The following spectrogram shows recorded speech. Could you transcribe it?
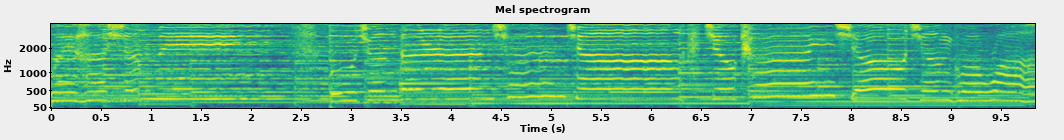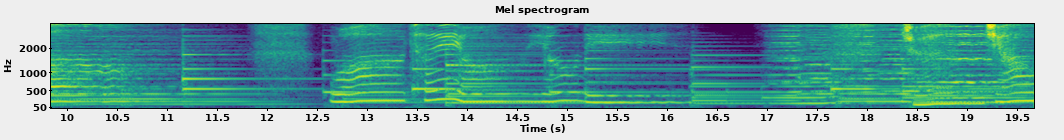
为何生命不准等人成长，就可以修正过往？我曾拥有你，真叫。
